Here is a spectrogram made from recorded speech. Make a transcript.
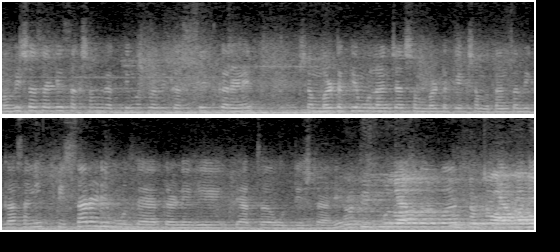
भविष्यासाठी सक्षम व्यक्तिमत्व विकसित करणे शंभर टक्के मुलांच्या शंभर टक्के क्षमतांचा विकास आणि पिसारडी मूल तयार करणे हे त्याचं उद्दिष्ट आहे. त्याचबरोबर यामध्ये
